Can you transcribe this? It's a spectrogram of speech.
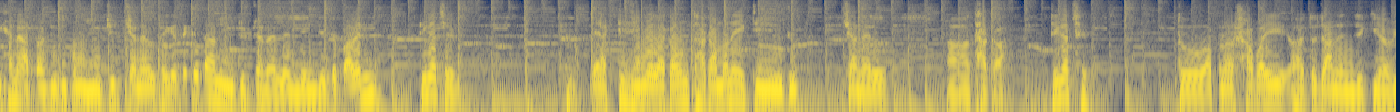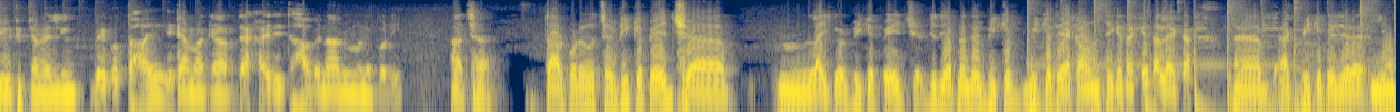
এখানে আপনার যদি কোনো ইউটিউব চ্যানেল থেকে থাকে, তাহলে ইউটিউব চ্যানেলের লিংক দিতে পারেন, ঠিক আছে? একটি জিমেল অ্যাকাউন্ট থাকা মানে একটি ইউটিউব চ্যানেল থাকা, ঠিক আছে? তো আপনারা সবাই হয়তো জানেন যে কীভাবে ইউটিউব চ্যানেল লিংক বের করতে হয়, এটা আমাকে আর দেখাই দিতে হবে না, আমি মনে করি। আচ্ছা তারপরে হচ্ছে VK page like your VK page যদি আপনাদের ভিকে ভিকেতে অ্যাকাউন্ট থেকে থাকে, তাহলে একটা এক ভিকে পেজের লিংক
